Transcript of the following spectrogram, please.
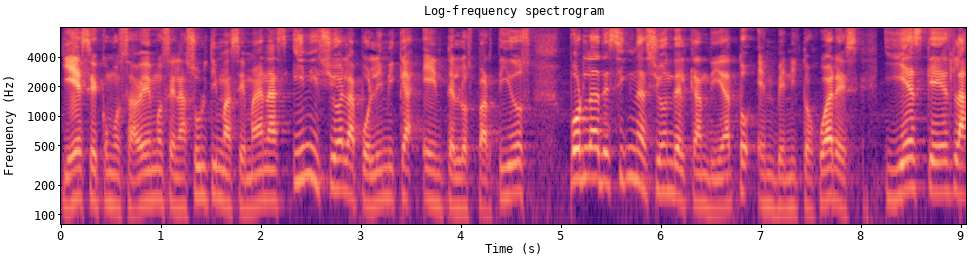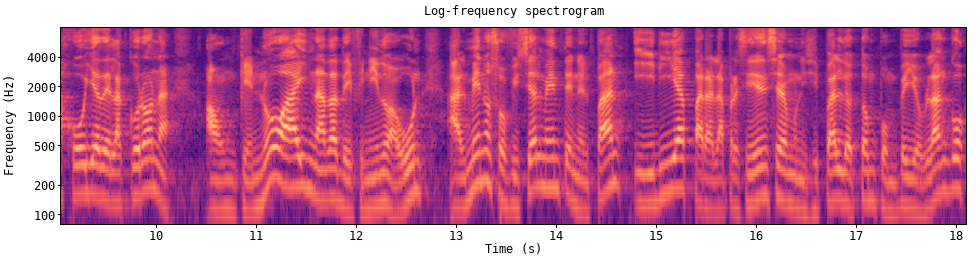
Y es que, como sabemos, en las últimas semanas inició la polémica entre los partidos por la designación del candidato en Benito Juárez. Y es que es la joya de la corona aunque no hay nada definido aún, al menos oficialmente en el PAN, iría para la presidencia municipal de Otón Pompeyo Blanco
